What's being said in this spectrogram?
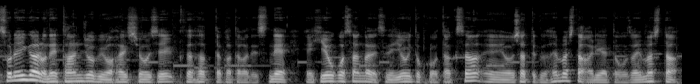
それ以外のね、誕生日の配信をしてくださった方がですね、ひよこさんがですね、良いところをたくさん、えおっしゃってくださいました。ありがとうございました。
